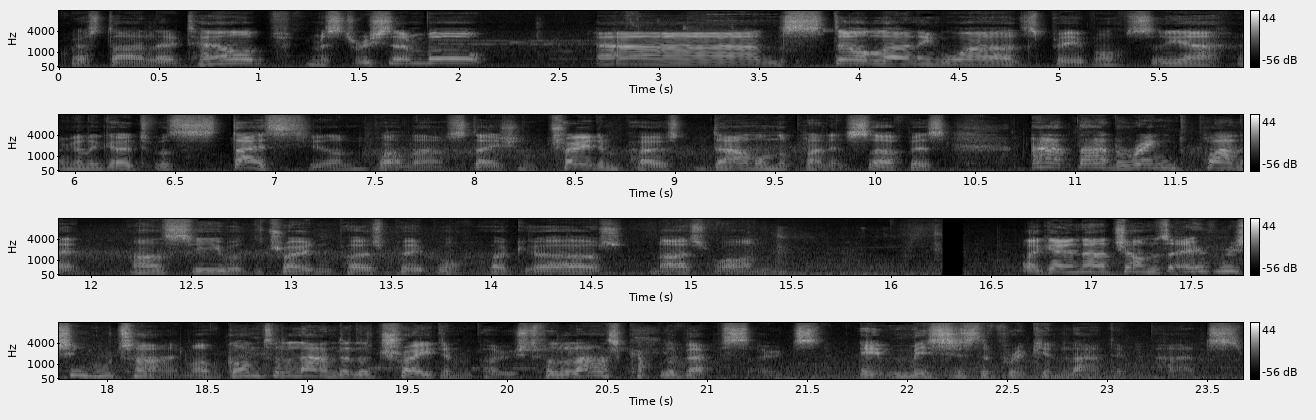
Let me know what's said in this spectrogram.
Quest dialect help. Mystery symbol. And still learning words, people. So yeah, I'm going to go to a station, well now station, trading post down on the planet's surface at that ringed planet. I'll see you at the trading post, people. Okay, nice one. Okay, now chums, every single time I've gone to land at a trading post for the last couple of episodes, it misses the freaking landing pads.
